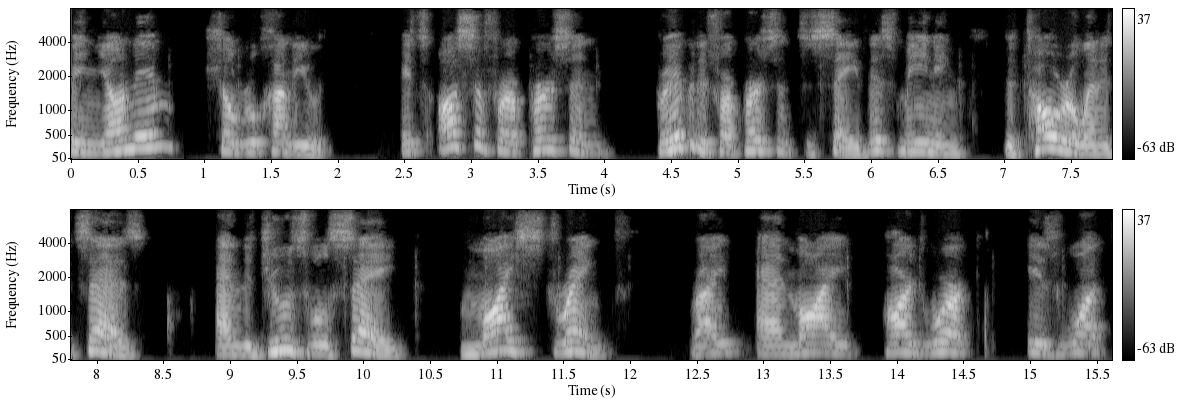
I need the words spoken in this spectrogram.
binyanim shel. It's also for a person, prohibited for a person to say this, meaning the Torah when it says, and the Jews will say, my strength, right, and my hard work is what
